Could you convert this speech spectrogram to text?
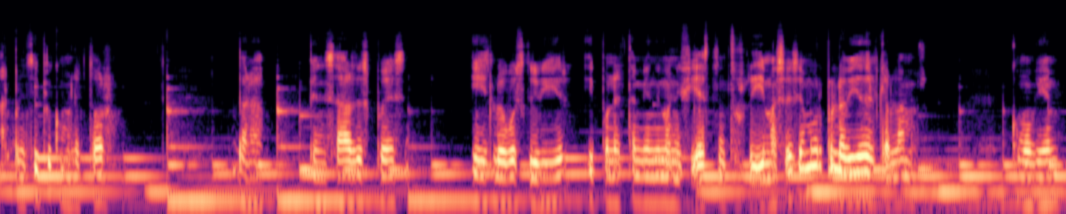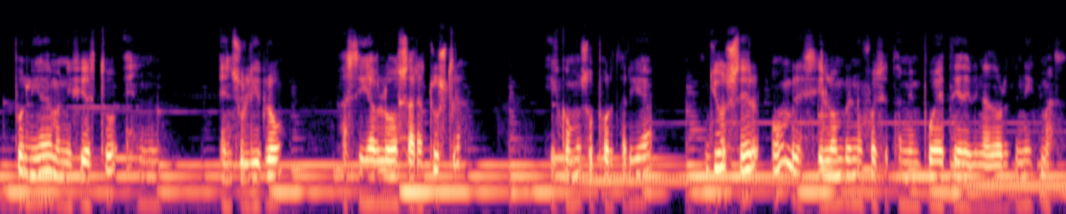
Al principio como lector, para pensar después y luego escribir y poner también de manifiesto en tus rimas ese amor por la vida del que hablamos. Como bien ponía de manifiesto en, en su libro Así habló Zaratustra y cómo soportaría yo ser hombre si el hombre no fuese también poeta y adivinador de enigmas.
